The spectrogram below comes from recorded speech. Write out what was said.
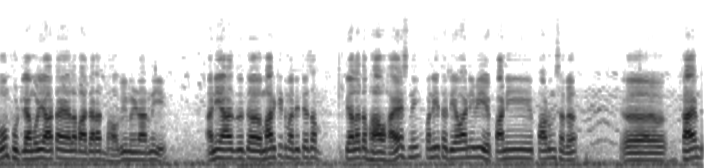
कोंब फुटल्यामुळे आता याला बाजारात भाव बी मिळणार नाही आहे आणि आज मार्केटमध्ये त्याचा त्याला तर भाव आहेच नाही पण इथं देवाने बी हे पाणी पाडून सगळं कायम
